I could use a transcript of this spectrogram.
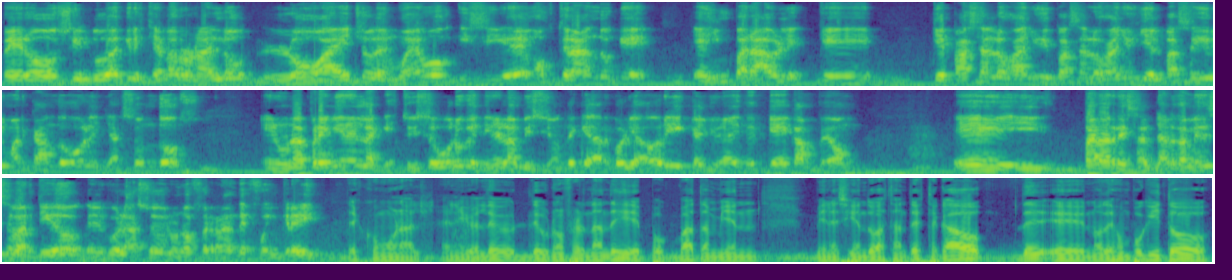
Pero sin duda Cristiano Ronaldo lo ha hecho de nuevo y sigue demostrando que es imparable, que, que pasan los años y pasan los años y él va a seguir marcando goles. Ya son dos en una Premier en la que estoy seguro que tiene la ambición de quedar goleador y que el United quede campeón. Eh, y para resaltar también ese partido, el golazo de Bruno Fernández fue increíble. Descomunal. El nivel de, Bruno Fernández y de Pogba también viene siendo bastante destacado. Eh, nos dejó un poquito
